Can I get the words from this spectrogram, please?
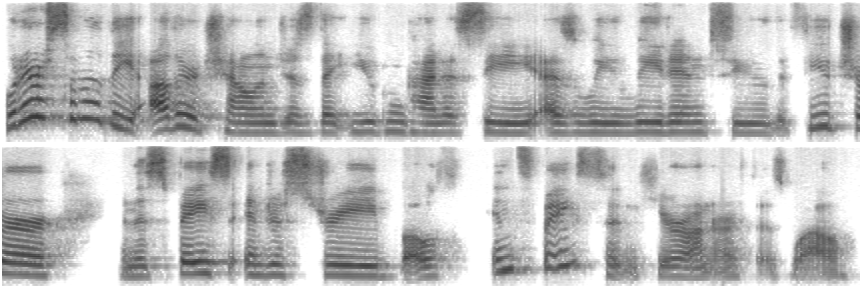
What are some of the other challenges that you can kind of see as we lead into the future in the space industry, both in space and here on Earth as well?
